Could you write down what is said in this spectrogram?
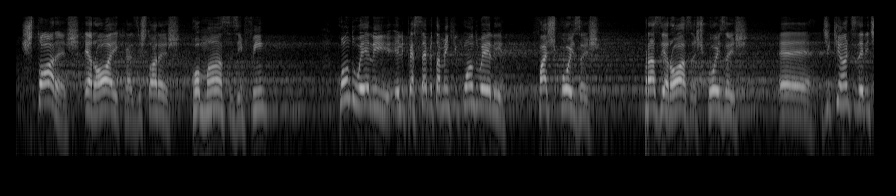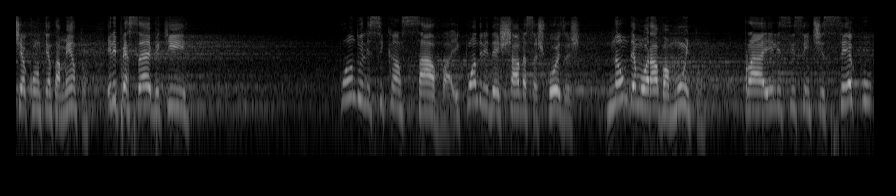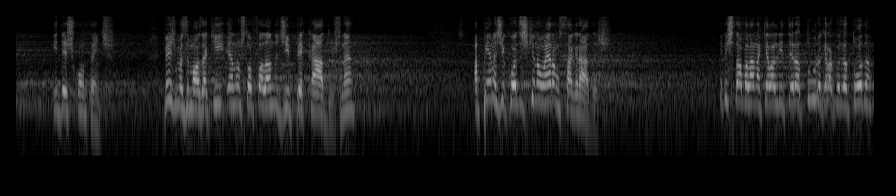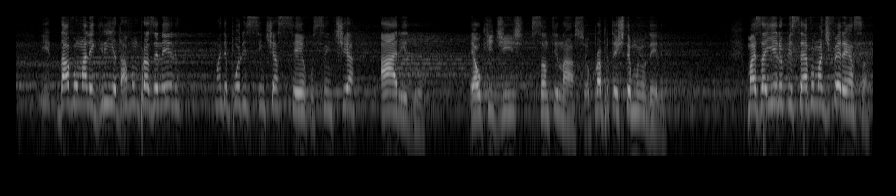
histórias heróicas, histórias romances, enfim, quando ele ele percebe também que quando ele faz coisas prazerosas, coisas é, de que antes ele tinha contentamento, ele percebe que quando ele se cansava e quando ele deixava essas coisas, não demorava muito para ele se sentir seco e descontente. Veja, meus irmãos, aqui eu não estou falando de pecados, né? Apenas de coisas que não eram sagradas. Ele estava lá naquela literatura, aquela coisa toda, e dava uma alegria, dava um prazer nele, mas depois ele se sentia seco, se sentia árido. É o que diz Santo Inácio, é o próprio testemunho dele. Mas aí ele observa uma diferença.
